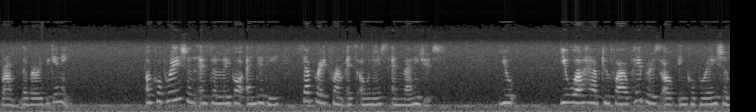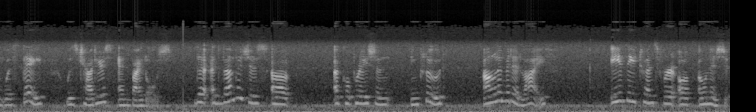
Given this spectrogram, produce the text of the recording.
from the very beginning. A corporation is a legal entity separate from its owners and managers. You, you will have to file papers of incorporation with state with charters and bylaws. The advantages of a corporation include unlimited life, easy transfer of ownership,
